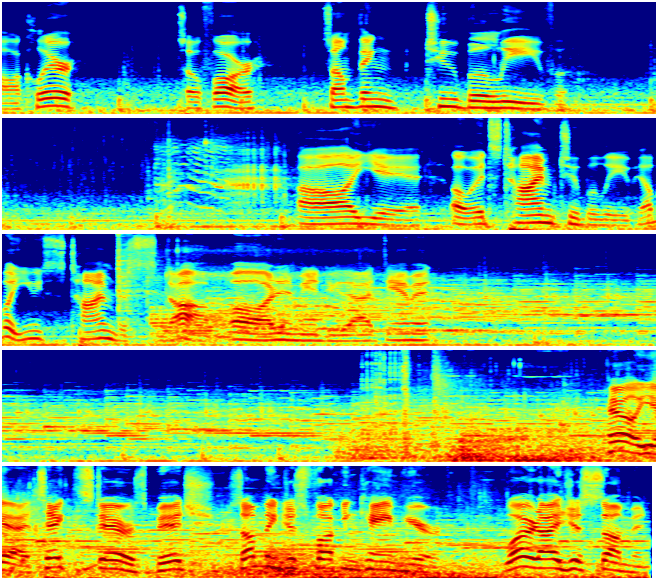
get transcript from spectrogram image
All clear. So far. Something to believe. Oh, yeah. Oh, it's time to believe. How about you, it's time to stop? Oh, I didn't mean to do that, damn it. Hell yeah, take the stairs, bitch. Something just fucking came here. What did I just summon?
